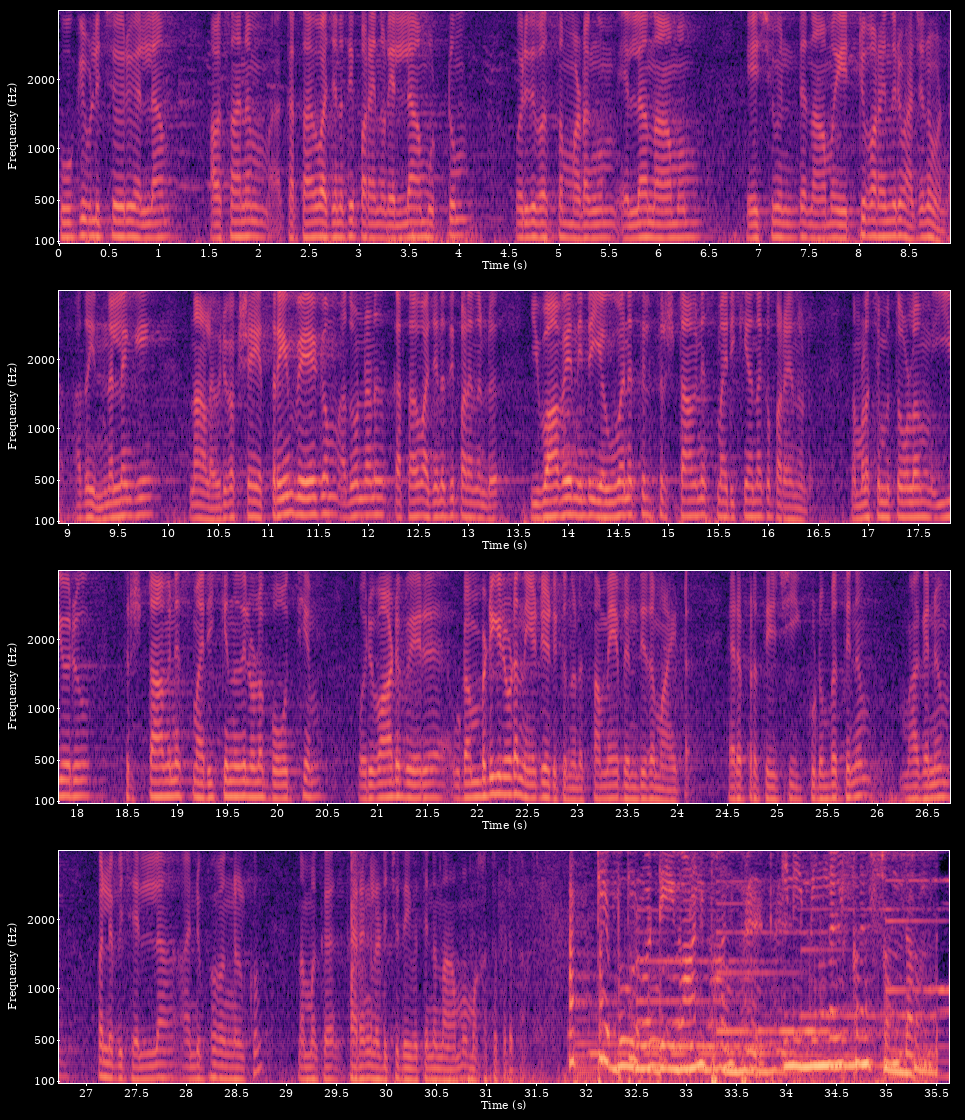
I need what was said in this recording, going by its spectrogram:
കൂക്കി കൂകി വിളിച്ചവരും എല്ലാം അവസാനം കർത്താവ് വചനത്തിൽ പറയുന്നുണ്ട് എല്ലാ മുട്ടും ഒരു ദിവസം മടങ്ങും എല്ലാ നാമം യേശുവിന്റെ നാമം ഏറ്റുപറയുന്നൊരു വചനമുണ്ട്. അത് ഇന്നല്ലെങ്കിൽ നാളെ. ഒരു പക്ഷേ എത്രയും വേഗം അതുകൊണ്ടാണ് കർത്താവ് വചനത്തിൽ പറയുന്നുണ്ട് യുവാവെ നിന്റെ യൗവനത്തിൽ സൃഷ്ടാവിനെ സ്മരിക്കുക എന്നൊക്കെ പറയുന്നുണ്ട്. നമ്മളെ സംബന്ധിച്ചോളം ഈ ഒരു സൃഷ്ടാവിനെ സ്മരിക്കുന്നതിലുള്ള ബോധ്യം ഒരുപാട് പേര് ഉടമ്പടിയിലൂടെ നേടിയെടുക്കുന്നുണ്ട് സമയബന്ധിതമായിട്ട്. ഏറെ പ്രത്യേകിച്ച് ഈ കുടുംബത്തിനും മകനും ഒപ്പം ലഭിച്ച എല്ലാ അനുഭവങ്ങൾക്കും നമുക്ക് കരങ്ങളടിച്ച് ദൈവത്തിന്റെ നാമം മഹത്വപ്പെടുത്താം. അത്യപൂർവ ദൈവാനുഭവങ്ങൾ ഇനി നിങ്ങൾക്കും സ്വന്തം.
